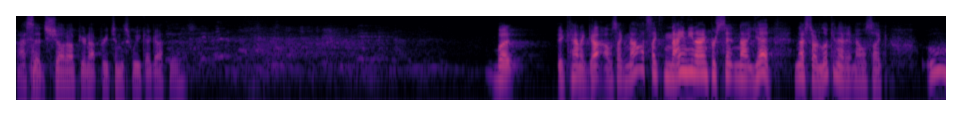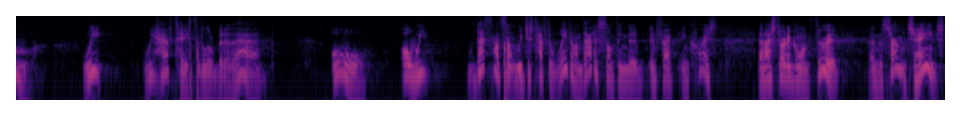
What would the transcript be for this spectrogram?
And I said, Shut up, you're not preaching this week. I got this. but it kind of got, I was like, No, it's like 99% not yet. And I started looking at it and I was like, Ooh, we, we have tasted a little bit of that. Oh, oh, we, that's not something we just have to wait on. That is something that, in fact, in Christ. And I started going through it, and the sermon changed.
